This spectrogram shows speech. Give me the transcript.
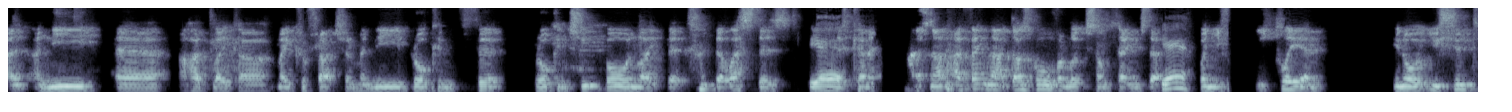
a, a, knee. Uh, I had like a microfracture in my knee, broken foot, broken cheekbone. Like the the list is yeah is kind of. I think that does go overlooked sometimes. That yeah. when you play and you know you should.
